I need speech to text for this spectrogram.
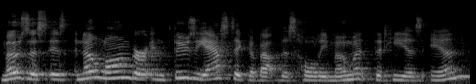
Moses is no longer enthusiastic about this holy moment that he is in.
